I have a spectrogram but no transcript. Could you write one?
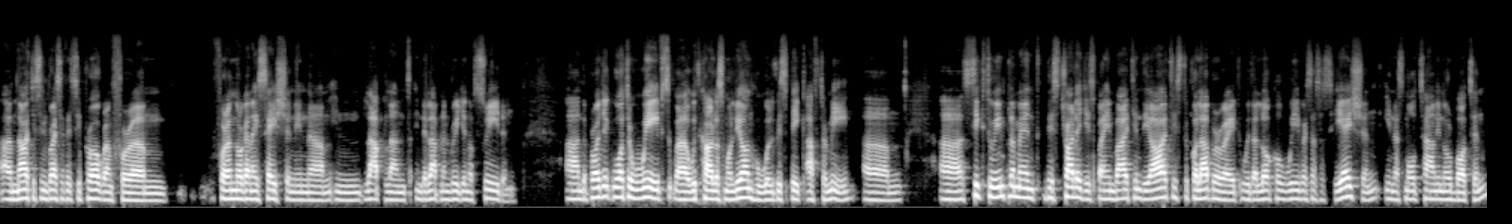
an artist in residency program for, um, for an organization in, um, in Lapland, in the Lapland region of Sweden. And the project Water Weaves uh, with Carlos Molion, who will be speak after me, um, uh, seek to implement these strategies by inviting the artists to collaborate with a local weavers association in a small town in Norrbotten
